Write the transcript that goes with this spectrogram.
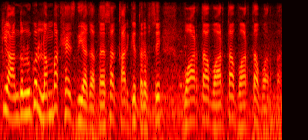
कि आंदोलन को लंबा खींच दिया जाता है सरकार की तरफ़ से। वार्ता वार्ता वार्ता वार्ता।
